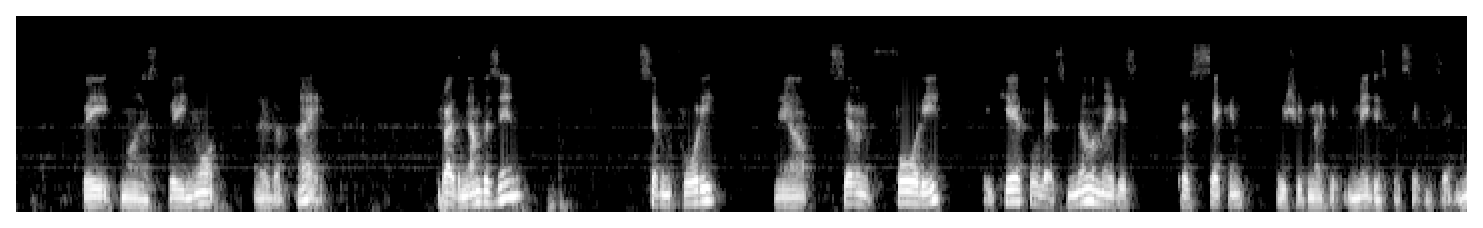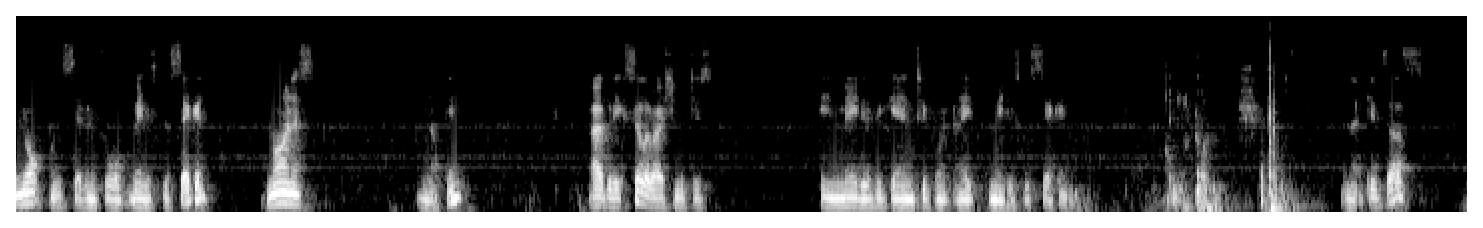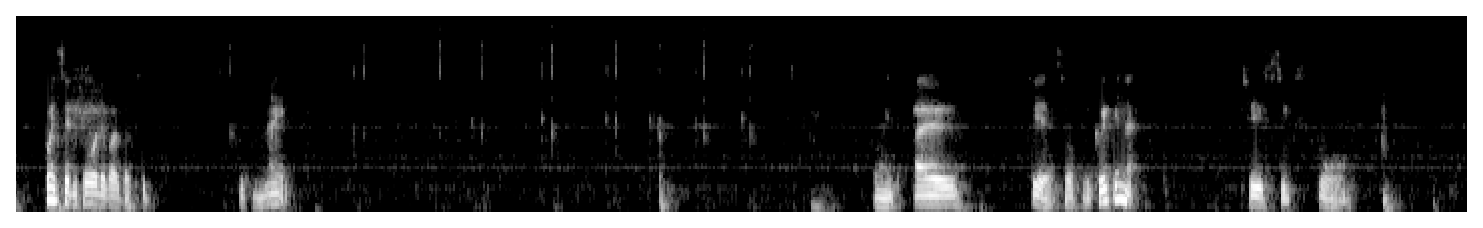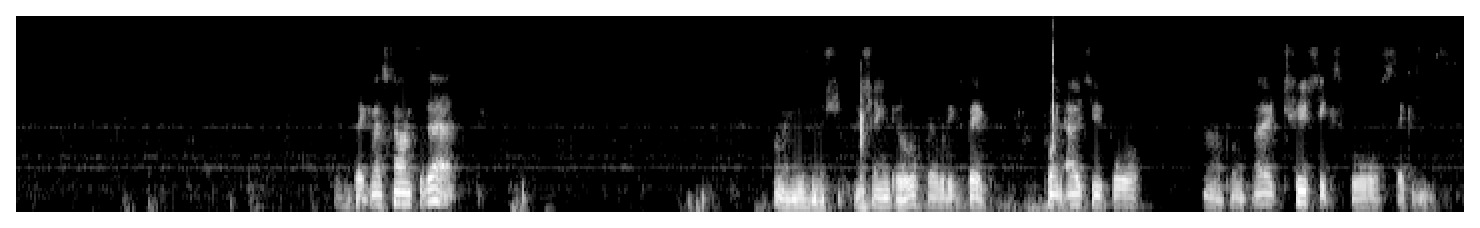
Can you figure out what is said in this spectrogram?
V minus V naught over A. Throw the numbers in. 740 now 740 be careful that's millimeters per second. We should make it meters per second so 0.74 meters per second minus nothing over the acceleration which is in meters again 2.8 meters per second. And that gives us 0.74 divided by 2.8 point oh gee that's awfully quick isn't it 264 doesn't take much time for that. I'm using machine tools so I would expect? 0.024 no, 0.0264 seconds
